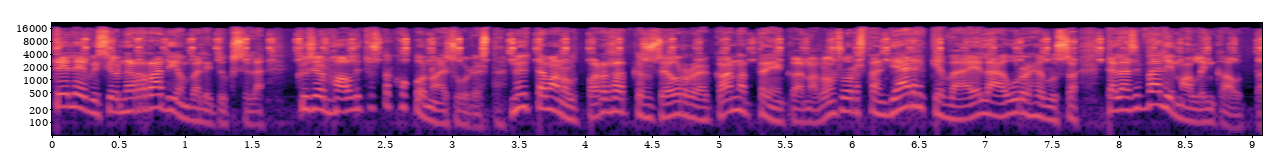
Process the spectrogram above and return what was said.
television ja radion välityksellä. Kyse on hallitusta kokonaisuudesta. Nyt tämä on ollut paras ratkaisu seuroja ja kannattajien kannalta. On suorastaan järkevää elää urheilussa tällaisen välimallin kautta.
